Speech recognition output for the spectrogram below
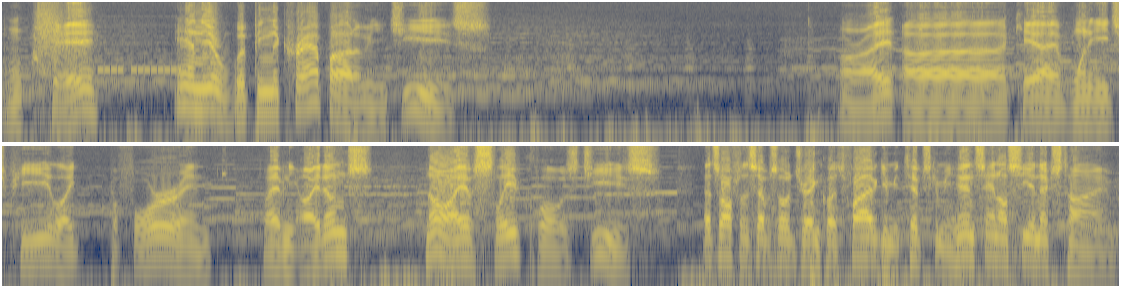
Okay. And they're whipping the crap out of me. Jeez. Alright, uh, okay, I have 1 HP like before, and do I have any items? No, I have slave clothes. Jeez. That's all for this episode of Dragon Quest V. Give me tips, give me hints, and I'll see you next time.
